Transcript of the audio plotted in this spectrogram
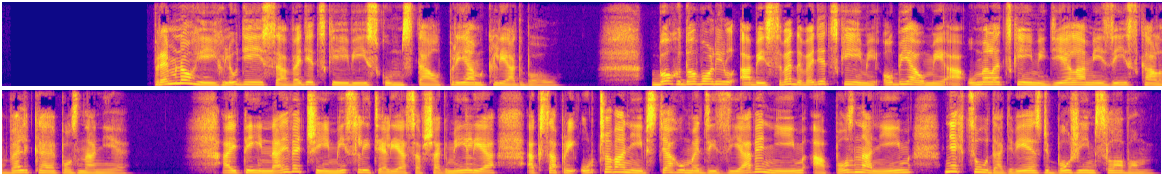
Pre mnohých ľudí sa vedecký výskum stal priam kliatbou. Boh dovolil, aby svet vedeckými objavmi a umeleckými dielami získal veľké poznanie – aj tí najväčší myslitelia sa však mília, ak sa pri určovaní vzťahu medzi zjavením a poznaním nechcú dať viesť Božím slovom.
